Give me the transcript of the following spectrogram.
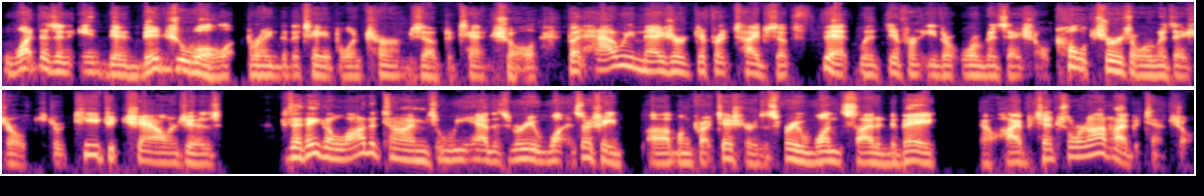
what does an individual bring to the table in terms of potential, but how do we measure different types of fit with different either organizational cultures or organizational strategic challenges? Because I think a lot of times we have this very one, especially uh, among practitioners, this very one-sided debate you know, high potential or not high potential.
